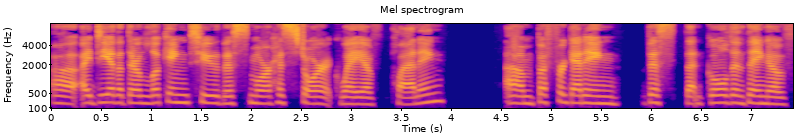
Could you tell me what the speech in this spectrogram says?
uh, idea that they're looking to this more historic way of planning, um, but forgetting this, that golden thing of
